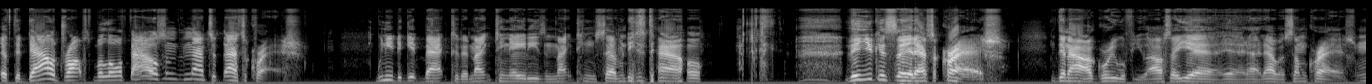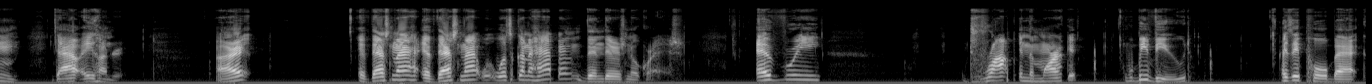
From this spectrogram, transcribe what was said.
If the Dow drops below a 1,000, then that's a, that's a crash. We need to get back to the 1980s and 1970s Dow. then you can say that's a crash. Then I'll agree with you. I'll say, yeah, yeah, that, that was some crash. Mm, Dow 800. All right. If that's not if that's not what's going to happen, then there's no crash. Every drop in the market will be viewed as a pullback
